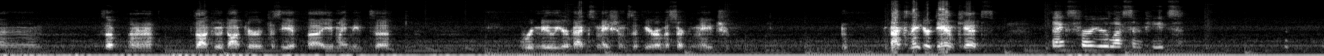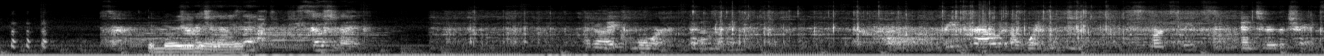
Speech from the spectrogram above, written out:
Um, so I don't know. Talk to a doctor to see if uh, you might need to renew your vaccinations if you're of a certain age. Vaccinate your damn kids. thanks for your lesson, Pete. The more you know. Socialite. I got Make more than a living. Be proud of what you do. smart sweets, Enter the trance.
